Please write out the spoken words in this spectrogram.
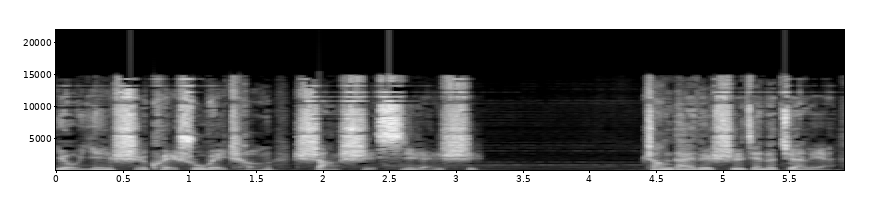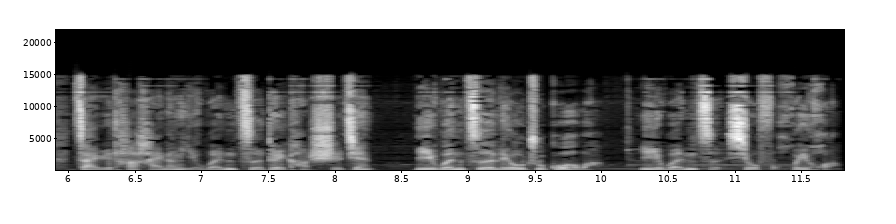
又因石愧书未成，上世惜人世。张岱对世间的眷恋，在于他还能以文字对抗时间，以文字留住过往，以文字修复辉煌。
